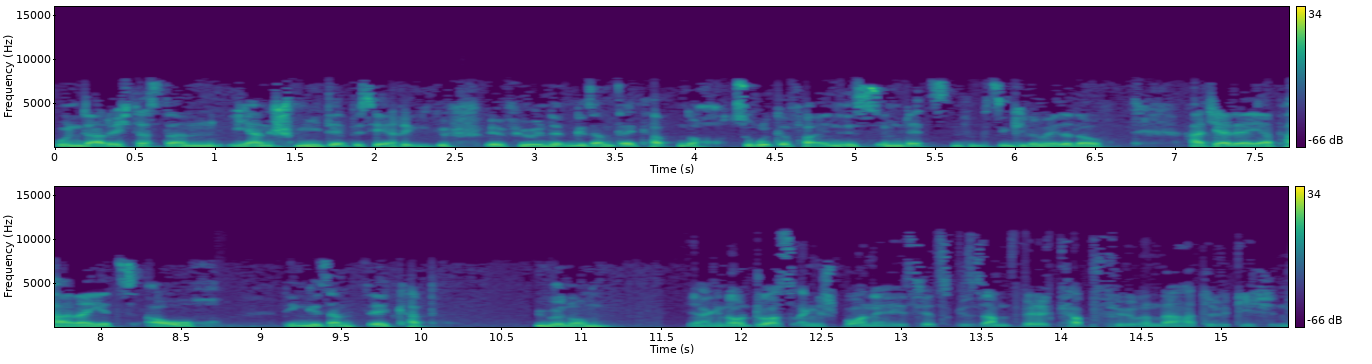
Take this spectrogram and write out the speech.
Und dadurch, dass dann Jan Schmid, der bisherige äh, Führende im Gesamtweltcup, noch zurückgefallen ist im letzten 15 Kilometer Lauf, hat ja der Japaner jetzt auch den Gesamtweltcup übernommen. Ja, genau. Du hast angesprochen, er ist jetzt Gesamtweltcup-Führender, hatte wirklich einen,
